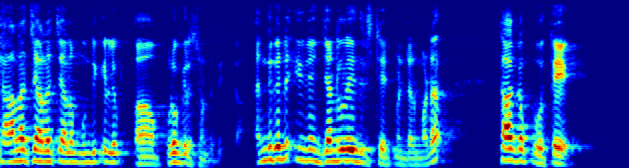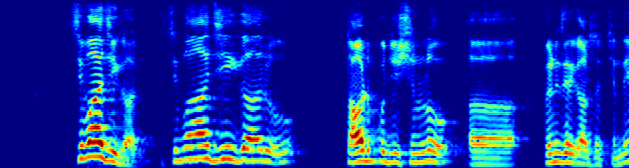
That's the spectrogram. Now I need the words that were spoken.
చాలా చాలా చాలా ముందుకెళ్ళే ప్రోగ్రెస్ ఉంటుంది. ఎందుకంటే ఇది నేను జనరలైజ్డ్ స్టేట్మెంట్ అనమాట కాకపోతే శివాజీ గారు శివాజీ గారు థర్డ్ పొజిషన్లో వెనుదిరగాల్సి వచ్చింది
